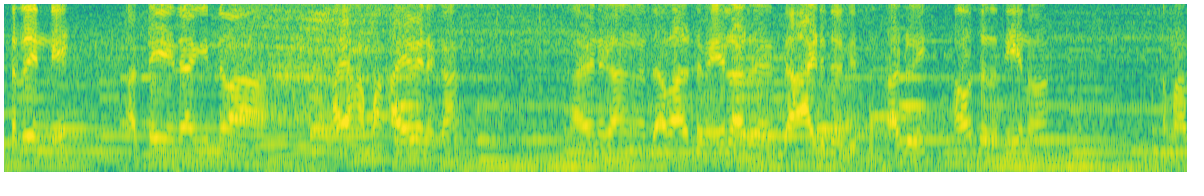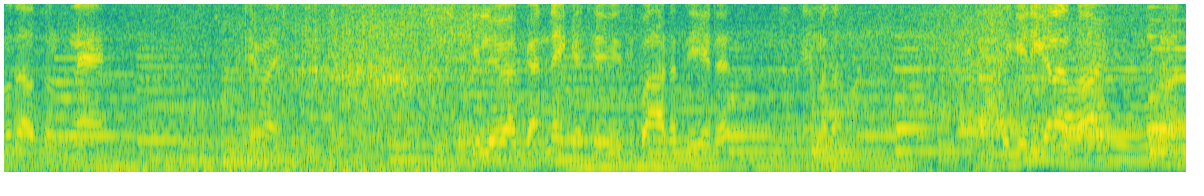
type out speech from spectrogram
උදේ 8ට එන්නේ. 8 ඉඳන් ඉන්නවා 6 6 වෙනකන්. 6 වෙනකන් දවල්ට මේ වෙලාවට 10ට විතර බිස්නස් අඩුයි. අවසර තියෙනවා. සමහර දවස්වල නෑ. එහෙමයි. කිලෝ එකක් ගන්න 125ට 30ට එහෙම තමයි. ඒ ගෙඩි ගණන් තමයි. පුළුවන්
